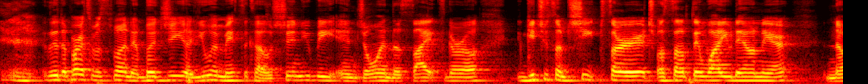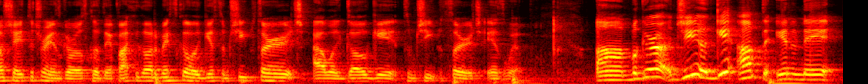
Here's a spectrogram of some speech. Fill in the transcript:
then the person responded, "But Gia, you in Mexico? Shouldn't you be enjoying the sights, girl? Get you some cheap surge or something while you down there." No shade to trans girls, because if I could go to Mexico and get some cheap surge, I would go get some cheap surge as well. Um, but girl, Gia, get off the internet.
